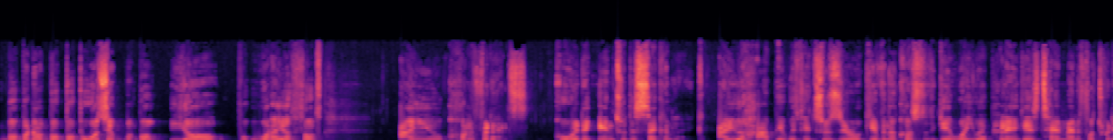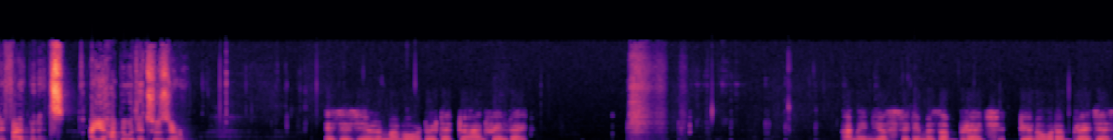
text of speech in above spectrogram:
But but no, but but, but what's your but, but your what are your thoughts? Are you confident going into the second leg? Are you happy with a 2-0 given the cost of the game where you were playing against 10 men for 25 minutes? Are you happy with a 2-0? It's just you remember what we did to Anfield, right? I mean, your stadium is a bridge. Do you know what a bridge is?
